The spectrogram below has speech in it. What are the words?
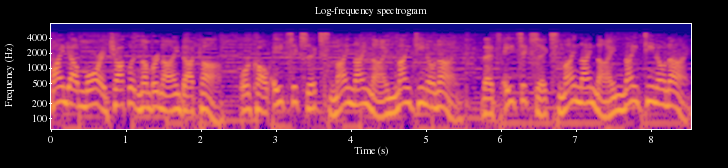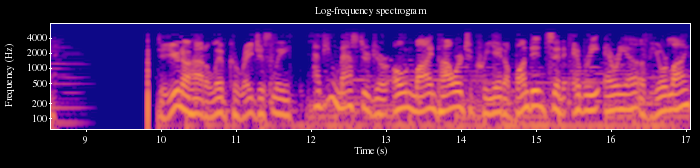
Find out more at chocolatenumber9.com or call 866-999-1909. That's 866-999-1909. Do you know how to live courageously? Have you mastered your own mind power to create abundance in every area of your life?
